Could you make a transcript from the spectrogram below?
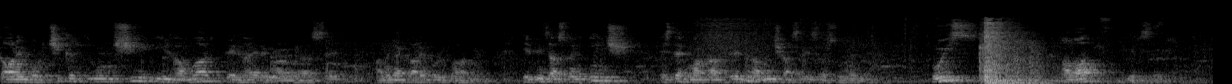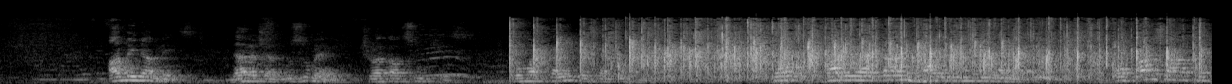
կարևոր չի կրտվում, չի իր համար Տեր հայրը կարող է ասել ամենակարևոր բանը։ Երբ ինձ ասում են ինչ այստեղ մակարդել կամ ինչ ասես ասում են։ Հույս, հավատ եւ սեր։ Ամենամեծ Նարա ջան, ուզում եմ շնորհակալություն քեզ քո մարդկային տեսակետից։ Քո բարոյական հայրենիքի ով անշահապետի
